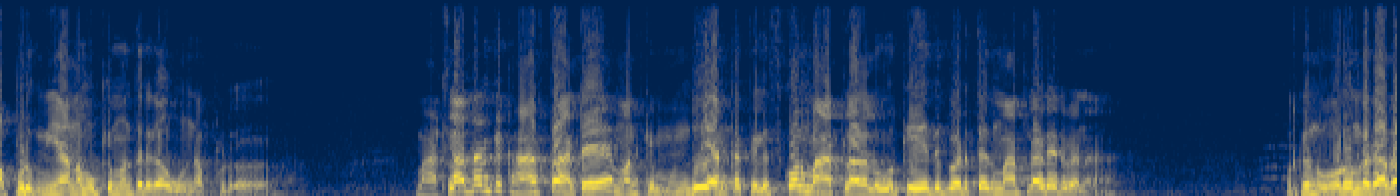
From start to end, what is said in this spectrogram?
అప్పుడు మీ అన్న ముఖ్యమంత్రిగా ఉన్నప్పుడు మాట్లాడడానికి కాస్త అంటే మనకి ముందు వెనక తెలుసుకొని మాట్లాడాలి. ఊరికి ఏది పడితే అది మాట్లాడేటివేనా ఊరికి నోరు ఉంది కదా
